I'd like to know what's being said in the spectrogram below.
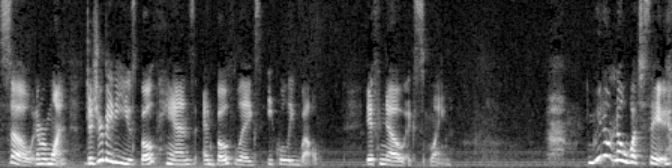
So, number one, does your baby use both hands and both legs equally well? If no, explain we don't know what to say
